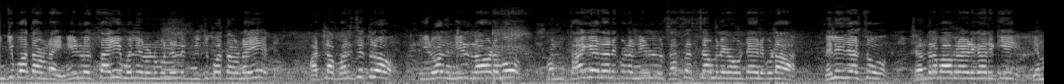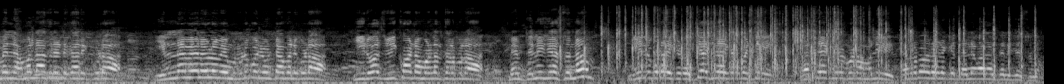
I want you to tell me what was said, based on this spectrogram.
ఇంకిపోతా ఉన్నాయి. నీళ్ళు వస్తాయి మళ్ళీ రెండు మూడు నెలలకు నిలిచిపోతా ఉన్నాయి. అట్లా పరిస్థితుల్లో ఈ రోజు నీళ్ళు రావడము మనం తాగేదానికి కూడా నీళ్ళు సస్యశ్యామలుగా ఉంటాయని కూడా తెలియజేస్తూ చంద్రబాబు నాయుడు గారికి ఎమ్మెల్యే అమర్నాథ్ రెడ్డి గారికి కూడా ఇళ్ళ వేళలో మేము రుణపడి ఉంటామని కూడా ఈ రోజు వికోట మండలం తరఫున మేము తెలియజేస్తున్నాం. మీరు కూడా ఇక్కడ వచ్చేసినాయి కాబట్టి ప్రత్యేకంగా కూడా మళ్ళీ చంద్రబాబు నాయుడుకి ధన్యవాదాలు తెలియజేస్తున్నాం.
